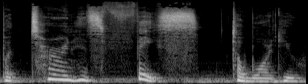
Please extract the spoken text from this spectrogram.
but turn his face toward you.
